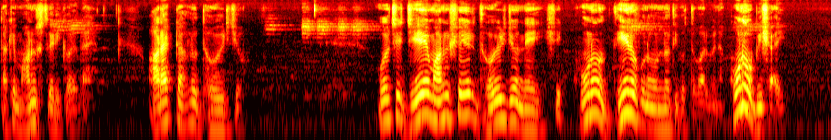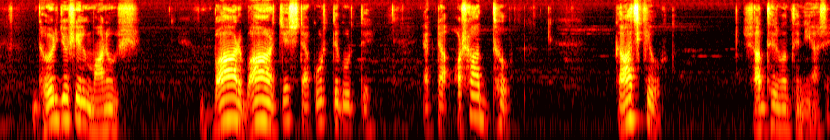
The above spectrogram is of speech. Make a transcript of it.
তাকে মানুষ তৈরি করে দেয়। আর একটা হলো ধৈর্য। বলছে, যে মানুষের ধৈর্য নেই, সে কোনো দিনও কোনো উন্নতি করতে পারবে না, কোনো বিষয়। ধৈর্যশীল মানুষ বারবার চেষ্টা করতে করতে একটা অসাধ্য কাজকেও সাধ্যের মধ্যে নিয়ে আসে।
